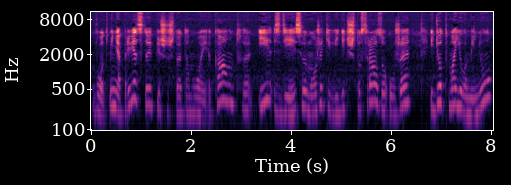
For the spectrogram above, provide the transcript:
Вот, меня приветствует, пишет, что это мой аккаунт. И здесь вы можете видеть, что сразу уже идет мое меню,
